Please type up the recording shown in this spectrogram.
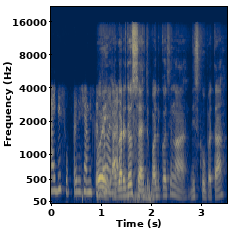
Ai, desculpa, você já me escutou Oi, agora? agora deu certo, pode continuar. Desculpa, tá?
